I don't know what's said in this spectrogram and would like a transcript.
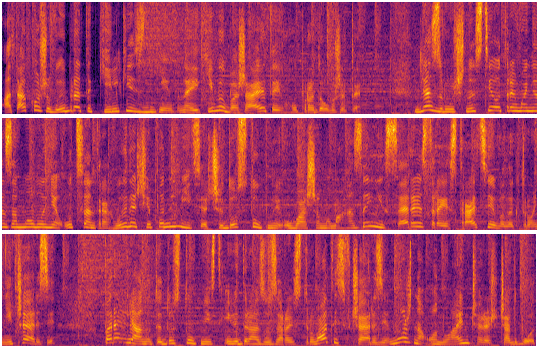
а також вибрати кількість днів, на які ви бажаєте його продовжити. Для зручності отримання замовлення у центрах видачі подивіться, чи доступний у вашому магазині сервіс реєстрації в електронній черзі. Переглянути доступність і відразу зареєструватись в черзі можна онлайн через чат-бот.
